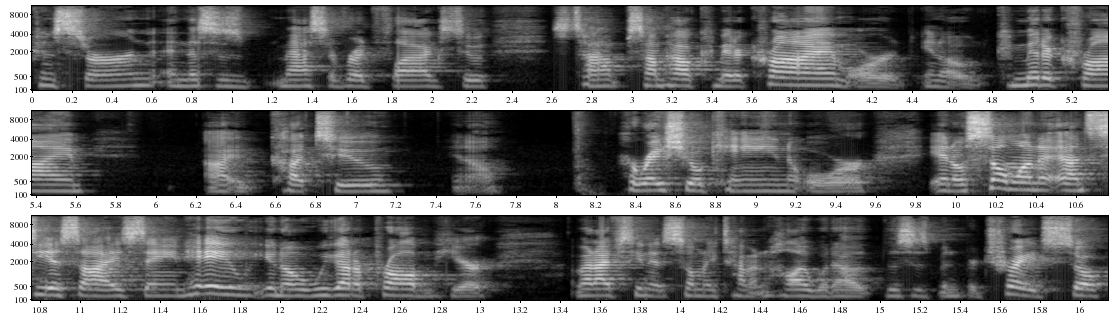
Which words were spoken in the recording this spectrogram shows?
concerned, and this is massive red flags to somehow commit a crime or you know commit a crime." I cut to you know Horatio Caine or you know someone on CSI saying, "Hey, you know, we got a problem here." I mean, I've seen it so many times in Hollywood how this has been portrayed. So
